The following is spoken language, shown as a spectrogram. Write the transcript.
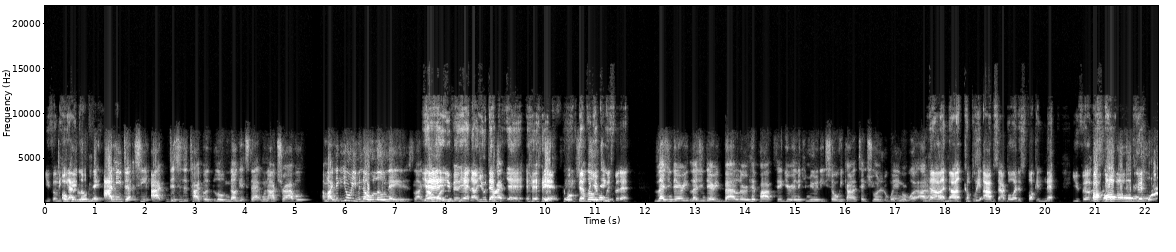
You feel me? He okay, Lil Nate. I need to see. I this is the type of little nuggets that when I travel, I'm like, nigga, you don't even know who Lil Nay is. Like, yeah, you feel, yeah, now you definitely, right? yeah, yeah. So, so definitely get points for that legendary, legendary battler, hip hop figure in the community. So he kind of takes you under the wing, or what? How, nah, how nah, complete opposite. I go at his fucking neck. You feel me? Oh, what?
